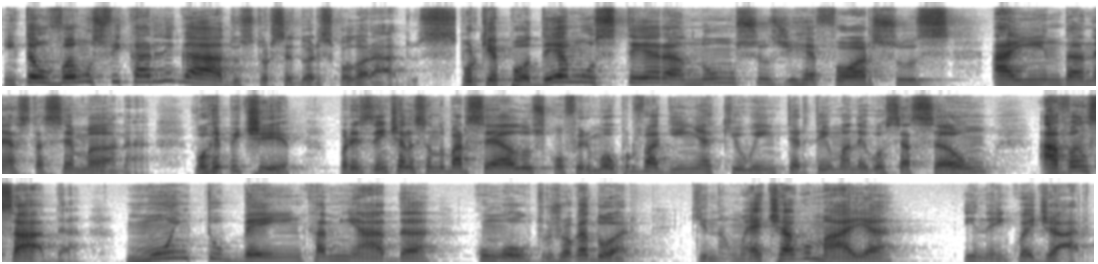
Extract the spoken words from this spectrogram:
Então vamos ficar ligados, torcedores colorados, porque podemos ter anúncios de reforços ainda nesta semana. Vou repetir: o presidente Alessandro Barcelos confirmou por Vaguinha que o Inter tem uma negociação avançada, muito bem encaminhada com outro jogador, que não é Thiago Maia e nem Coediar.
